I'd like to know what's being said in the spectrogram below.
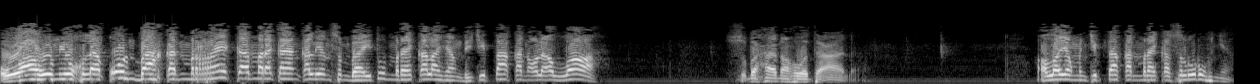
Wahum yukhlaqun bahkan mereka mereka yang kalian sembah itu merekalah yang diciptakan oleh Allah subhanahu wa ta'ala. Allah yang menciptakan mereka seluruhnya.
